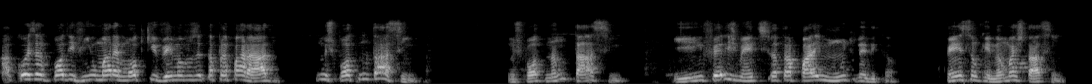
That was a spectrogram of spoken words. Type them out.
a coisa pode vir, o maremoto que vem, mas você está preparado. No esporte não está assim. No esporte não está assim. E, infelizmente, se atrapalha muito dentro de campo. Pensam que não, mas está assim.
